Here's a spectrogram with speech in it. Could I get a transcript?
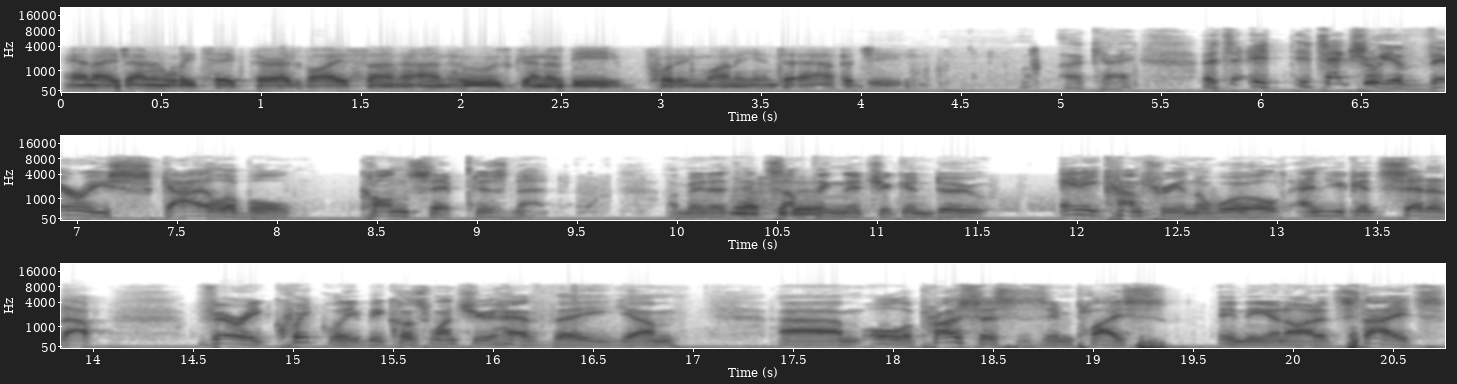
and I generally take their advice on on who's going to be putting money into Apogee. Okay, it's it, it's actually a very scalable concept, isn't it? I mean, it, Yes, it's it something that you can do any country in the world, and you can set it up very quickly because once you have the um, um, all the processes in place in the United States,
